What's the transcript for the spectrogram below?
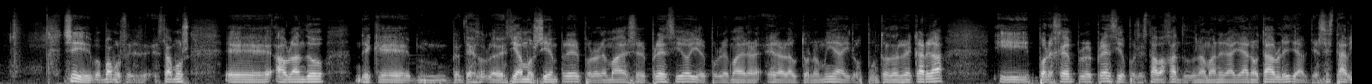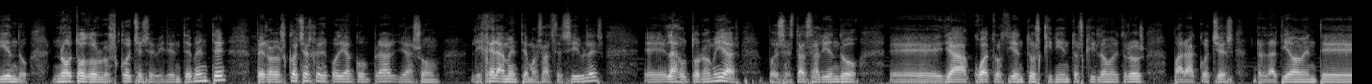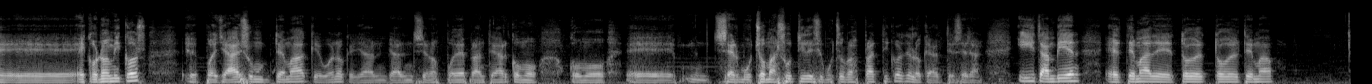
Sí, vamos, estamos eh, hablando de que, mm, lo decíamos siempre, el problema es el precio y el problema era, la autonomía y los puntos de recarga y por ejemplo el precio pues está bajando de una manera ya notable, ya, se está viendo, no todos los coches evidentemente, pero los coches que se podían comprar ya son ligeramente más accesibles. Eh, las autonomías pues están saliendo eh, ya 400, 500 kilómetros para coches relativamente eh, económicos, pues ya es un tema que bueno que ya, ya se nos puede plantear como, como ser mucho más útiles y mucho más prácticos de lo que antes eran. Y también el tema de todo, todo el tema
